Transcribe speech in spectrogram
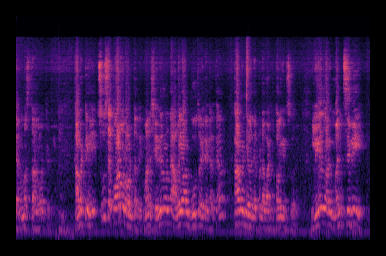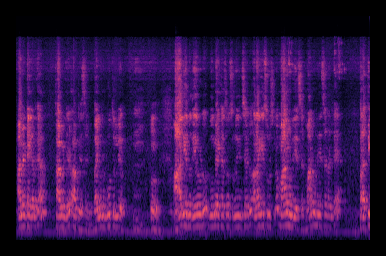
జన్మస్థానం అంటాడు. కాబట్టి చూసే కోణంలో ఉంటది. మన శరీరం ఉండే అవయవాలు అయితే కనుక కామెంట్ చేయమని చెప్పండి వాటిని తొలగించుకొని. లేదు అవి మంచివి అని అంటే కనుక కామెంట్ చేయడం ఆపేసండి బైబిల్ బూతులు లేవు. ఆది అయిన దేవుడు భూమి ఆకాశం సృజించాడు అలాగే సృష్టిలో మానవుడు చేశాడు. మానవుడు చేశాడంటే ప్రతి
